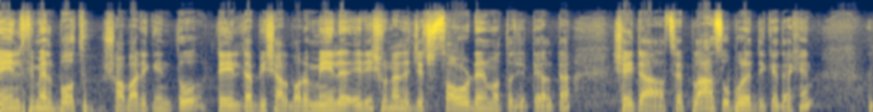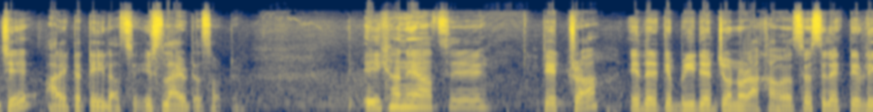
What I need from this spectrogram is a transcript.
মেল ফিমেল বোথ সবারই কিন্তু টেইলটা বিশাল বড়। মেলের এডিশনালি যে সর্ডের মতো যে টেলটা সেইটা আছে। প্লাস উপরের দিকে দেখেন যে আরেকটা টেইল আছে ইটস লাইটেল সর্টেল এইখানে আছে টেট্রা এদেরকে ব্রিডের জন্য রাখা হয়েছে। সিলেক্টিভলি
